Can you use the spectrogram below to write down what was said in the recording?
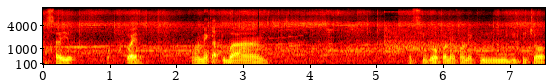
Bisa yuk. Wait. Oh tuh bang kasih gue konek-konek dulu gitu cok.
